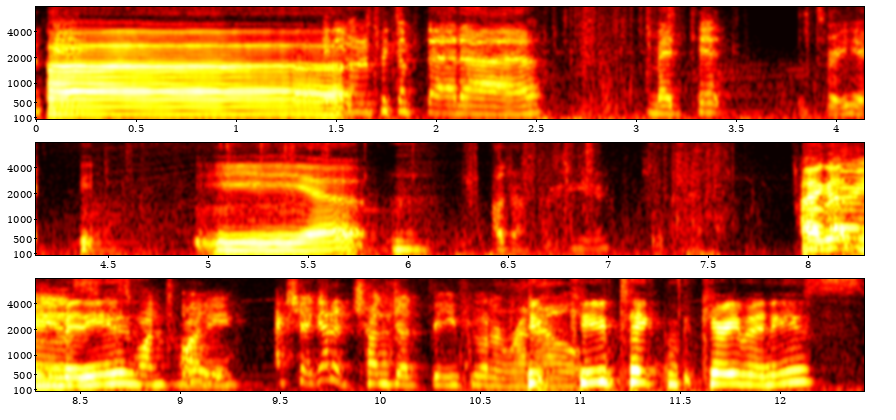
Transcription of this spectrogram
Okay. Uh, Hey, you wanna pick up that uh med kit? It's right here. yeah. I'll drop it right here. I Oh, got there he is. He's minis. 120. Actually, I got a chug jug for you if you wanna run Can, out. can you take carry minis?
